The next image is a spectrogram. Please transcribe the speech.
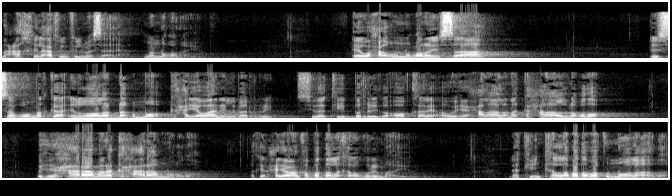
Maca khilaafin fi اlmas'ala ma noqonayo ee waxa uu noqonaysaa isagu markaa in loola dhaqmo ka xayawaan ilbari sida kii beriga oo kale oo wixii xalaalana ka xalaal noqdo wixii xaaraamana ka xaaraam noqdo. Lakiin xayawaanka badda la kala guri maayo. Laakiin ka labadaba ku noolaada.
